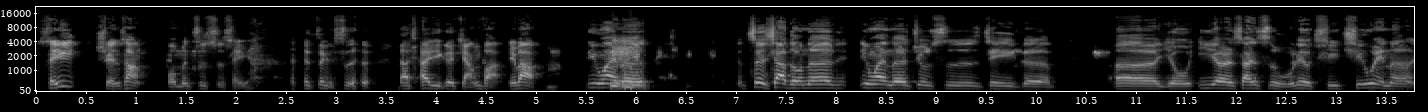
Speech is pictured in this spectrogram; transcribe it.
谁选上我们支持谁，这个是大家一个讲法，对吧？另外呢，这下头呢，另外呢就是这个。呃，有一二三四五六七七位呢，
